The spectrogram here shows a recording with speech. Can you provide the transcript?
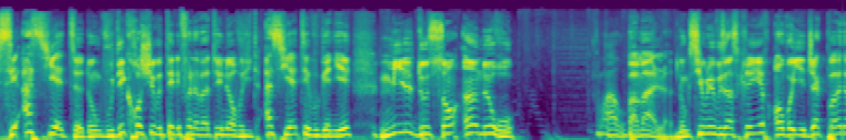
C'est assiette. Donc vous décrochez votre téléphone à 21h, vous dites assiette et vous gagnez 1201 euros. Waouh. Pas mal. Donc si vous voulez vous inscrire, envoyez jackpot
